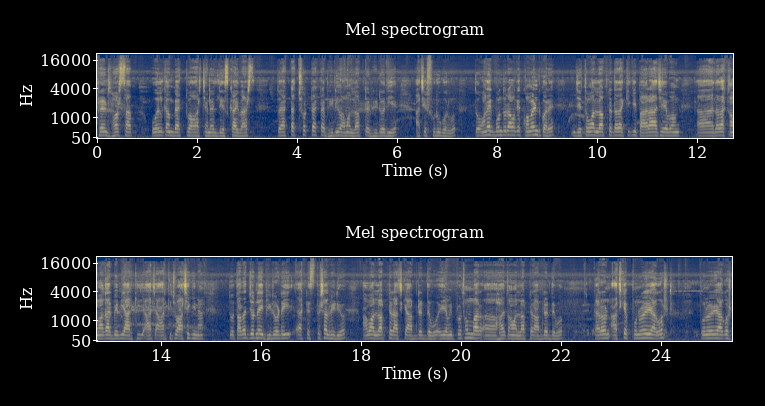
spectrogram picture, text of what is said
Friends WhatsApp welcome back to our channel the স্কাইবার্স তো একটা ছোট্ট একটা ভিডিও আমার লফটের ভিডিও দিয়ে আজকে শুরু করব। তো অনেক বন্ধুরা আমাকে কমেন্ট করে যে, তোমার লফটে দাদা কী কী পাড়া আছে এবং দাদা কামাগার বেবি আর কি আছে আর কিছু আছে কি না তো তাদের জন্য এই ভিডিওটি একটা স্পেশাল ভিডিও আমার লফটের আজকে আপডেট দেবো। এই আমি প্রথমবার হয়তো আমার লফটের আপডেট দেবো। কারণ আজকে পনেরোই আগস্ট পনেরোই আগস্ট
